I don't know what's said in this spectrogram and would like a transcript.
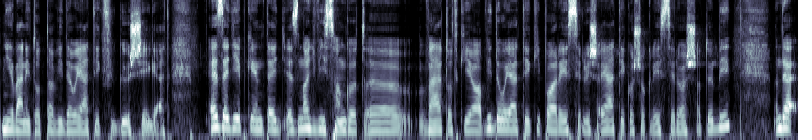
nyilvánította a videójáték függőséget. Ez egyébként egy ez nagy visszhangot ö, váltott ki a videójátékipar részéről és a játékosok részéről, stb. De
